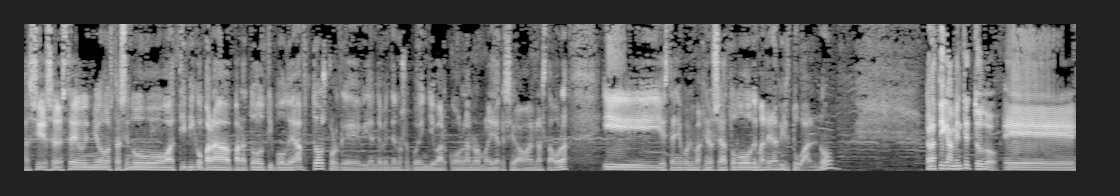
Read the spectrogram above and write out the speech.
Así es, este año está siendo atípico para, para todo tipo de actos, porque evidentemente no se pueden llevar con la normalidad que se llevaban hasta ahora. Y este año, pues imagino, será todo de manera virtual, ¿no? Prácticamente todo. Eh,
